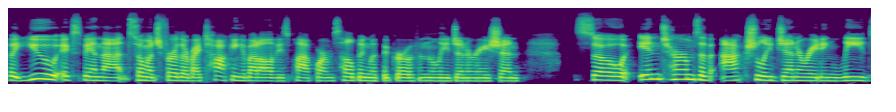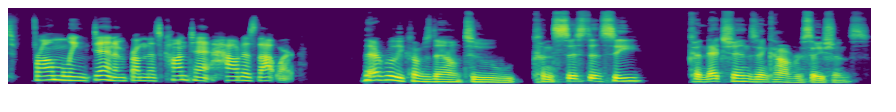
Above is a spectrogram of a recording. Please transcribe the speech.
But you expand that so much further by talking about all of these platforms, helping with the growth and the lead generation. So, in terms of actually generating leads from LinkedIn and from this content, how does that work? That really comes down to consistency, connections, and conversations.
